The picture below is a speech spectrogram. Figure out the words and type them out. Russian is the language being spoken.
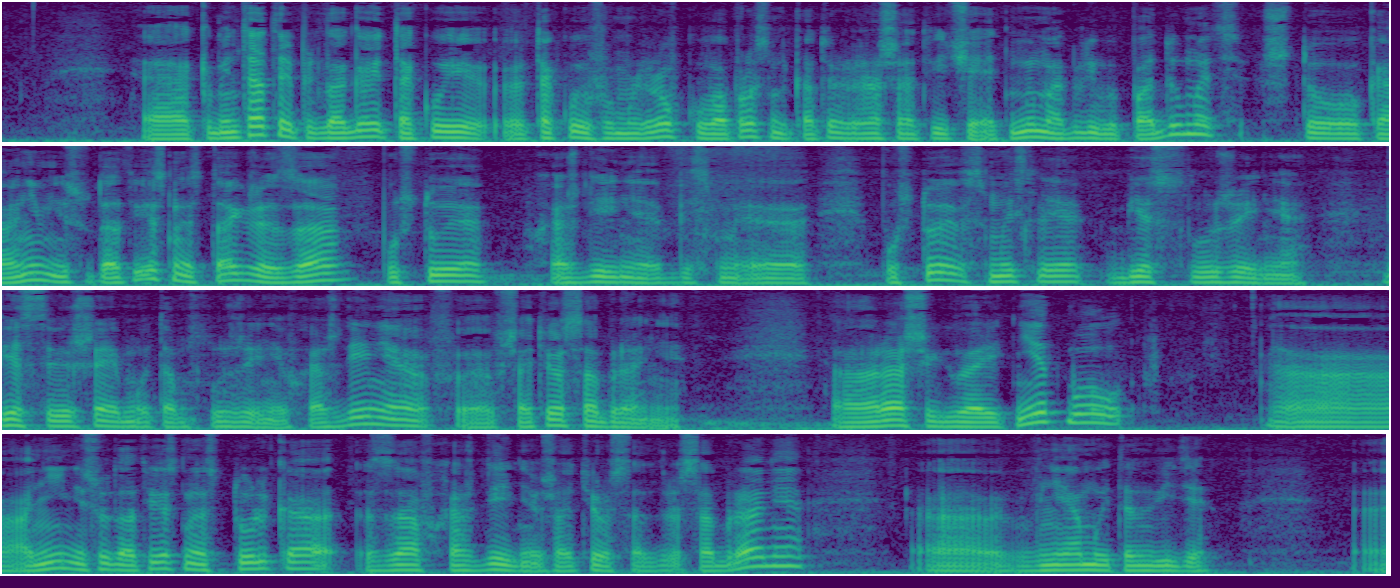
комментаторы предлагают такую, такую формулировку вопроса, на который Раша отвечает. Мы могли бы подумать, что Кааним несут ответственность также за пустое вхождение, без, э, пустое в смысле без служения, без совершаемого там служения, вхождения в, в шатер собрания. Э, Раши говорит, нет, мол, э, они несут ответственность только за вхождение в шатер собрания э, в неомытом виде,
